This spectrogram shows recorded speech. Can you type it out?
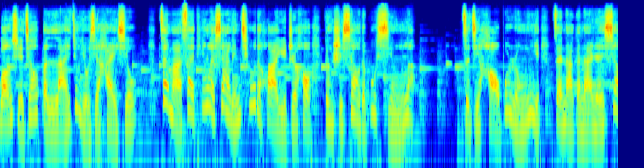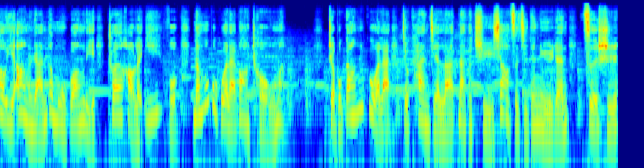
王雪娇本来就有些害羞，在马赛听了夏林秋的话语之后，更是笑得不行了。自己好不容易在那个男人笑意盎然的目光里穿好了衣服，能不过来报仇吗？这不刚过来就看见了那个取笑自己的女人，此时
